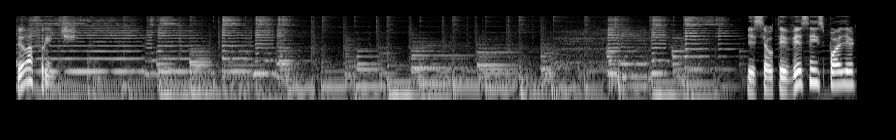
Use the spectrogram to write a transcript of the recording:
pela frente. Esse é o TV Sem Spoiler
